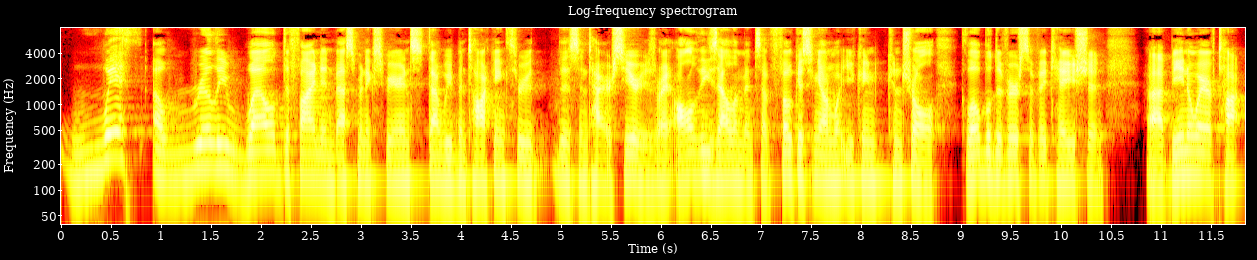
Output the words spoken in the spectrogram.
with a really well defined investment experience that we've been talking through this entire series, right? All these elements of focusing on what you can control, global diversification, uh, being aware of ta-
